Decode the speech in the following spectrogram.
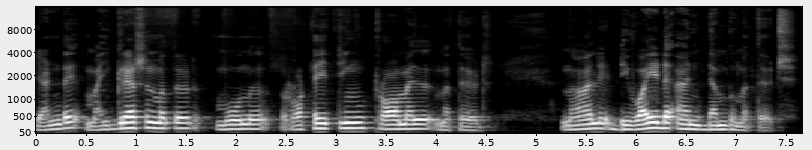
രണ്ട് മൈഗ്രേഷൻ മെത്തേഡ്. മൂന്ന് റൊട്ടേറ്റിംഗ് ട്രോമൽ മെത്തേഡ്. നാല് ഡിവൈഡ് ആൻഡ് ഡംപ് മെത്തേഡ്.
